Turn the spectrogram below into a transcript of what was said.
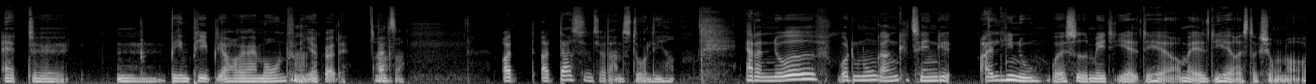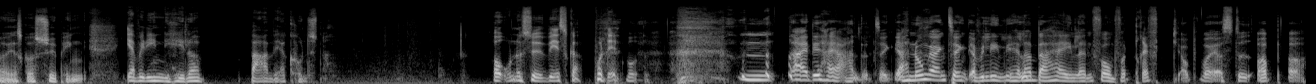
at øh, mm, BNP bliver højere i morgen, fordi ja. jeg gør det. Ja. Altså. Og, og der synes jeg, der er en stor lighed. Er der noget, hvor du nogle gange kan tænke, ej lige nu, hvor jeg sidder midt i alt det her, og med alle de her restriktioner, og jeg skal også søge penge, jeg vil egentlig hellere bare være kunstner. Og undersøge væsker på den måde. mm, nej, det har jeg aldrig tænkt. Jeg har nogle gange tænkt, jeg vil egentlig hellere bare have en eller anden form for driftjob, hvor jeg stod op og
